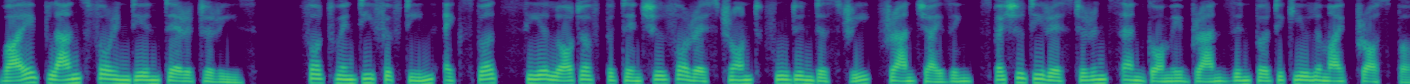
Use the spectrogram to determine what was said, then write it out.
Why plans for Indian territories? For 2015, experts see a lot of potential for restaurant, food industry, franchising, specialty restaurants and gourmet brands in particular might prosper.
